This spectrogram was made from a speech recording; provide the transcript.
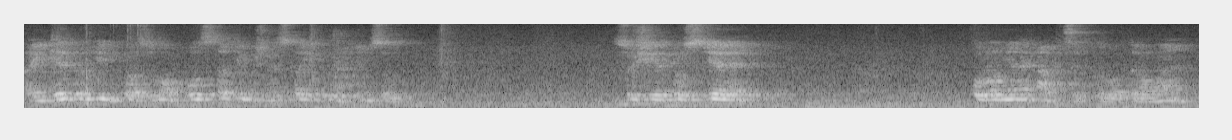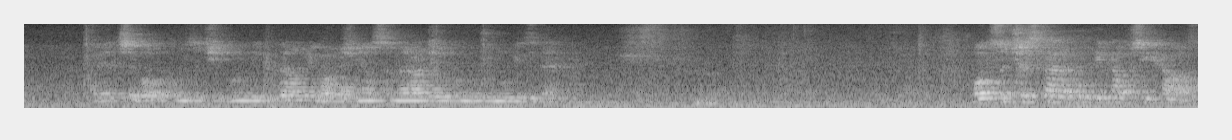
A jde proti důkazům a v podstatě už dneska jde proti těm soudům. Což je prostě podle mě neakceptovatelné a je třeba o tom začít mluvit velmi vážně a jsem rád, že o tom můžu mluvit zde. O co Česká republika přichází?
